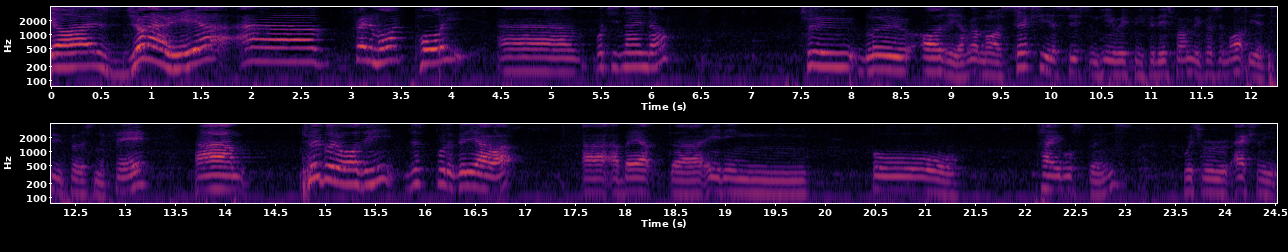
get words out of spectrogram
guys, Johnno here. Uh, friend of mine, Paulie. Uh, what's his name, Dale? True Blue Aussie. I've got my sexy assistant here with me for this one because it might be a two-person affair. Um, True Blue Aussie just put a video up uh, about uh, eating four tablespoons, which were actually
